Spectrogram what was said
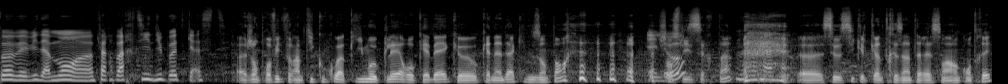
peuvent évidemment euh, faire partie du podcast. Euh, J'en profite pour faire un petit coucou à Kim Auclair au Québec, euh, au Canada, qui nous entend. J'en suis certain. Euh, c'est aussi quelqu'un de très intéressant à rencontrer.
